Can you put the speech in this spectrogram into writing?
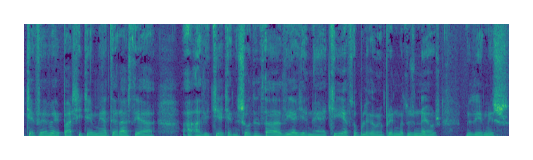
και βέβαια υπάρχει και μια τεράστια αδικία και ανισότητα διαγενειακή αυτό που λέγαμε πριν με τους νέους. Δηλαδή εμείς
